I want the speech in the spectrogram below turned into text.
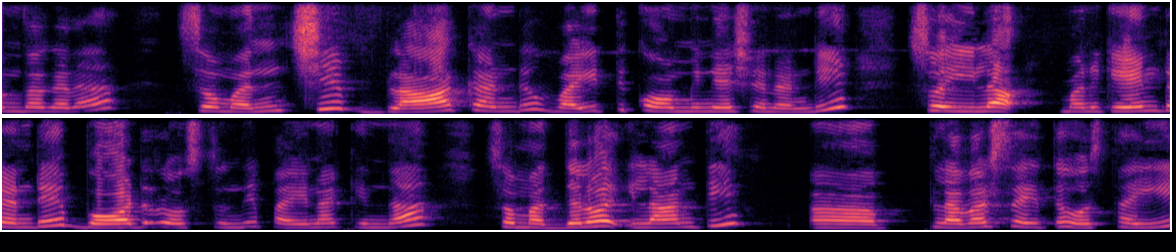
ఉందో కదా. సో మంచి బ్లాక్ అండ్ వైట్ కాంబినేషన్ అండి. సో ఇలా మనకి ఏంటంటే బార్డర్ వస్తుంది పైన కింద. సో మధ్యలో ఇలాంటి ఫ్లవర్స్ అయితే వస్తాయి.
